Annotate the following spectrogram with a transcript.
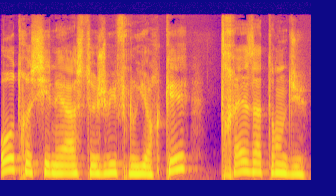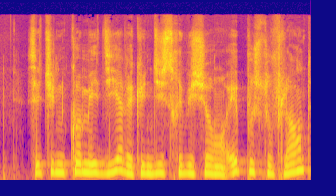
autre cinéaste juif new-yorkais très attendu. C'est une comédie avec une distribution époustouflante.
